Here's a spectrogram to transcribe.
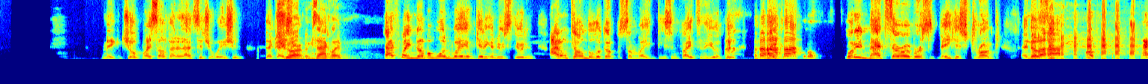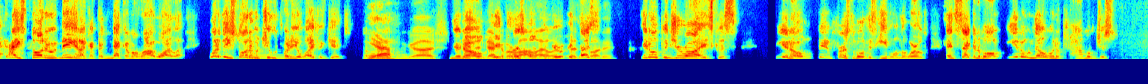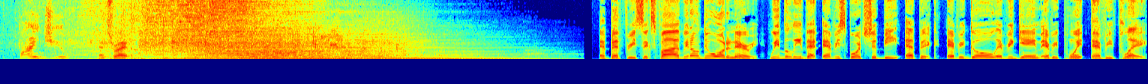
make joke myself out of that situation. That guy. Sure, exactly. That's my number one way of getting a new student. I don't tell them to look up some of my decent fights in the UFC. Put in Matt Serra versus Vegas drunk, and they'll see that guy started with me, and I got the neck of a Rottweiler. What if he started with you in front of your wife and kids? Oh, yeah. Oh my gosh. You know, the neck it of a does open Rottweiler. your- it That's does- funny. It opens your eyes because, you know, first of all, there's evil in the world, and second of all, you don't know when a problem just finds you. That's right. At Bet365, we don't do ordinary. We believe that every sport should be epic. Every goal, every game, every point, every play.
